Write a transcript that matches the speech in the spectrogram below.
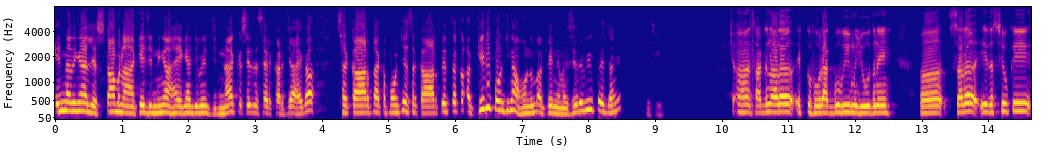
ਇਹਨਾਂ ਦੀਆਂ ਲਿਸਟਾਂ ਬਣਾ ਕੇ ਜਿੰਨੀਆਂ ਹੈਗੀਆਂ, ਜਿਵੇਂ ਜਿੰਨਾ ਕਿਸੇ ਦੇ ਸਿਰ ਕਰਜ਼ਾ ਹੈਗਾ, ਸਰਕਾਰ ਤੱਕ ਪਹੁੰਚੇ, ਸਰਕਾਰ ਤੇ ਤੱਕ ਅੱਗੇ ਵੀ ਪਹੁੰਚੀਆਂ, ਹੁਣ ਅੱਗੇ ਨਵੇਂ ਸਿਰੇ ਵੀ ਭੇਜਾਂਗੇ। ਜੀ। ਸਾਡੇ ਨਾਲ ਇੱਕ ਹੋਰ ਆਗੂ ਵੀ ਮੌਜੂਦ ਨੇ। ਅਹ, ਸਰ, ਇਹ ਦੱਸਿਓ ਕਿ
